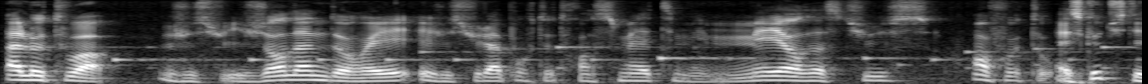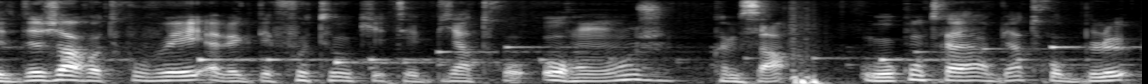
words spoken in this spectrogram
Allo toi, je suis Jordan Doré et je suis là pour te transmettre mes meilleures astuces en photo. Est-ce que tu t'es déjà retrouvé avec des photos qui étaient bien trop orange, comme ça, ou au contraire bien trop bleues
